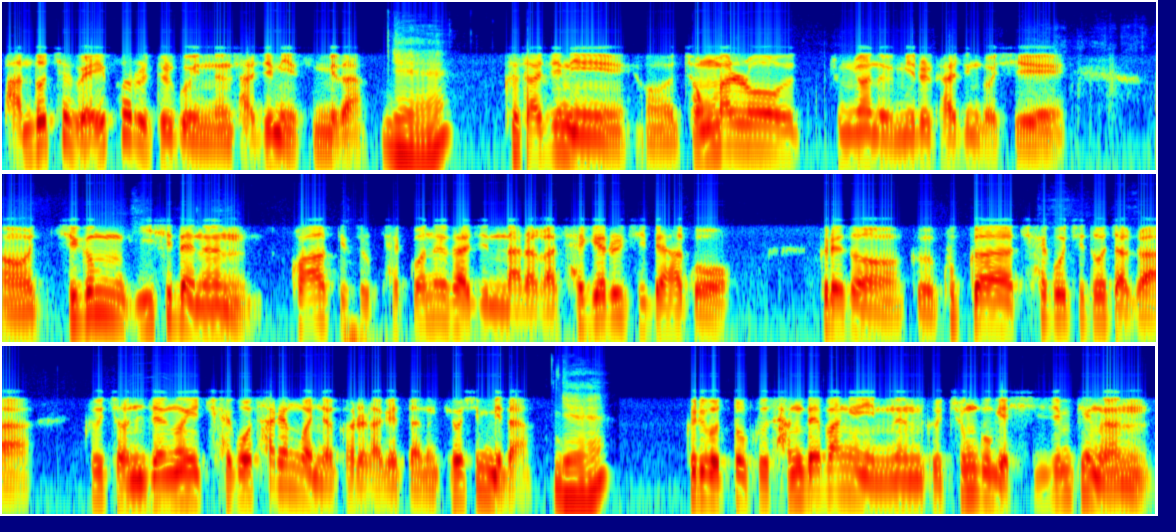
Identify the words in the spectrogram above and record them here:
반도체 웨이퍼를 들고 있는 사진이 있습니다. 예. 그 사진이 어, 정말로 중요한 의미를 가진 것이 어, 지금 이 시대는 과학기술 패권을 가진 나라가 세계를 지배하고 그래서 그 국가 최고 지도자가 그 전쟁의 최고 사령관 역할을 하겠다는 표시입니다. 예. 그리고 또 그 상대방에 있는 그 중국의 시진핑은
